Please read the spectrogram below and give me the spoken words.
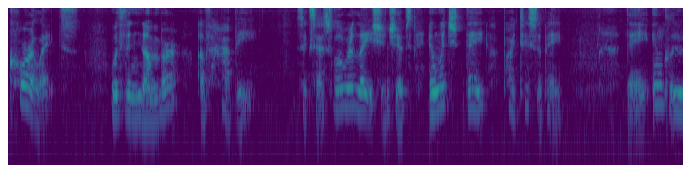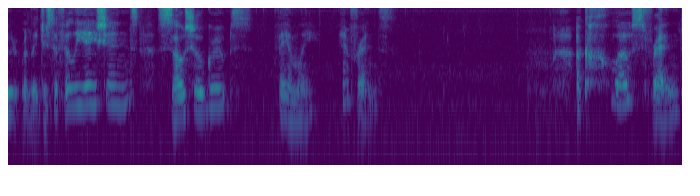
correlates with the number of happy, successful relationships in which they participate. They include religious affiliations, social groups, family, and friends. A close friend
